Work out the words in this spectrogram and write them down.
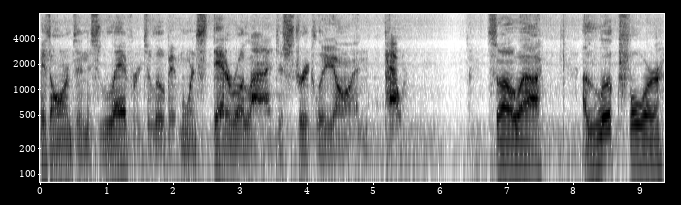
his arms and his leverage a little bit more instead of relying just strictly on power. So uh, I look for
